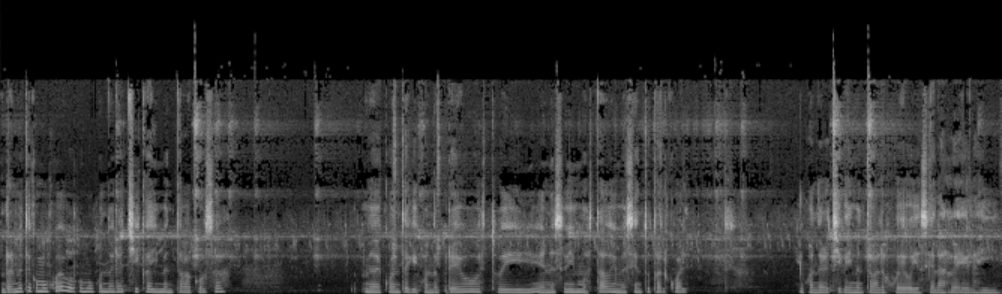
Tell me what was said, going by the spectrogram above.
realmente como un juego, como cuando era chica e inventaba cosas. Me doy cuenta que cuando creo estoy en ese mismo estado y me siento tal cual. Y cuando era chica inventaba los juegos y hacía las reglas y,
